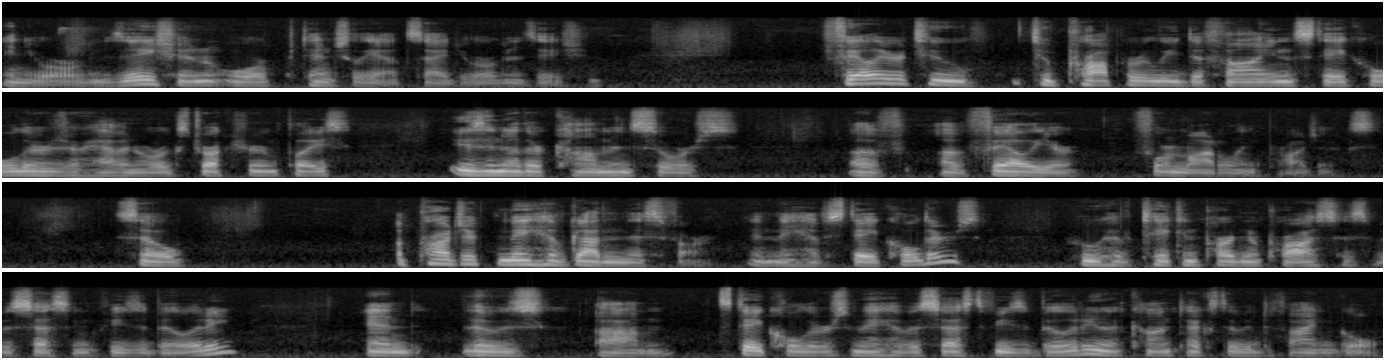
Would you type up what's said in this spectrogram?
in your organization or potentially outside your organization. Failure to, to properly define stakeholders or have an org structure in place is another common source of, of failure for modeling projects. So a project may have gotten this far. It may have stakeholders who have taken part in a process of assessing feasibility, and those um, stakeholders may have assessed feasibility in the context of a defined goal.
